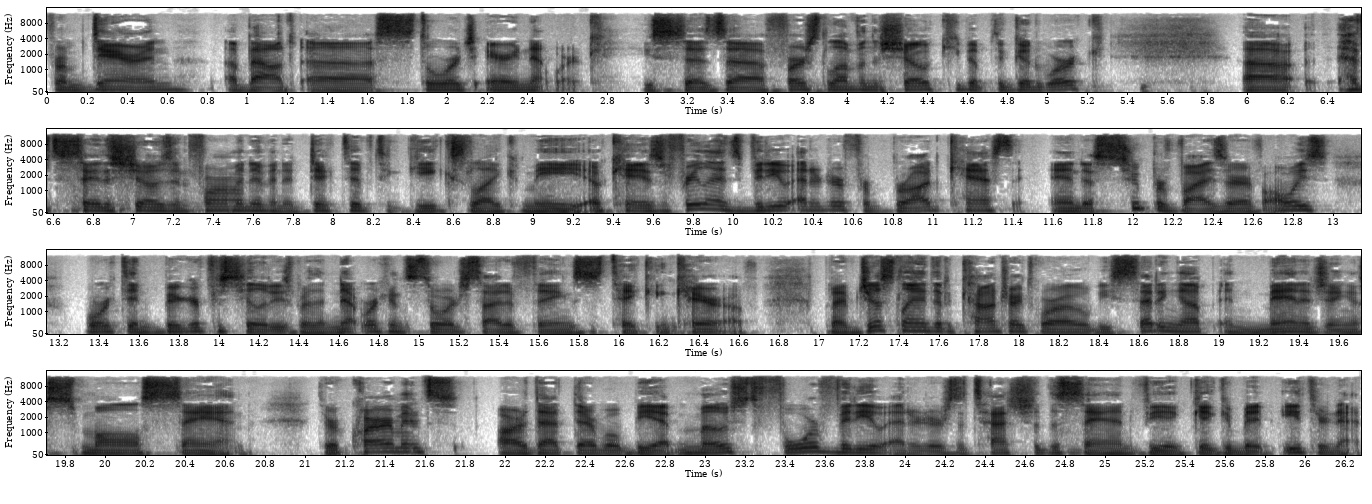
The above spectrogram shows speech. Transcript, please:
from Darren about uh, storage area network. He says, uh, first, loving the show. Keep up the good work. Uh, have to say the show is informative and addictive to geeks like me. Okay, as a freelance video editor for broadcast and a supervisor, I've always worked in bigger facilities where the network and storage side of things is taken care of. But I've just landed a contract where I will be setting up and managing a small SAN. The requirements are that there will be at most four video editors attached to the SAN via gigabit Ethernet.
